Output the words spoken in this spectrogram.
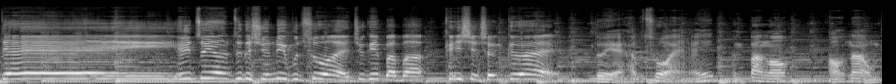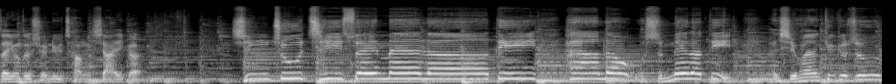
哒，哎，这样这个旋律不错哎，就给爸爸可以写成歌哎。对，还不错哎，哎，很棒哦。好，那我们再用这个旋律唱下一个。新出几岁 Melody，Hello，我是 Melody，很喜欢 QQ 猪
